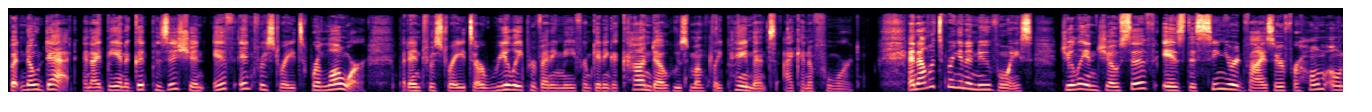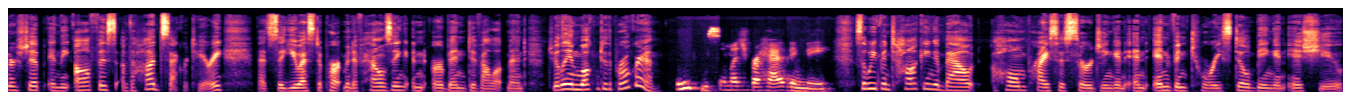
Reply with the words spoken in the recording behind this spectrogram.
but no debt, and I'd be in a good position if interest rates were lower. But interest rates are really preventing me from getting a condo whose monthly payments I can afford. And now let's bring in a new voice. Julienne Joseph is the Senior Advisor for Home Ownership in the Office of the HUD Secretary. That's the U.S. Department of Housing and Urban Development. Julienne, welcome to the program. Thank you so much for having me. So, we've been talking about home prices surging and, and inventory still being an issue.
